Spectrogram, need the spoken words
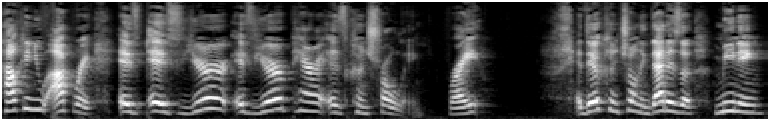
How can you operate if if your if your parent is controlling, right? If they're controlling, that is a meaning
